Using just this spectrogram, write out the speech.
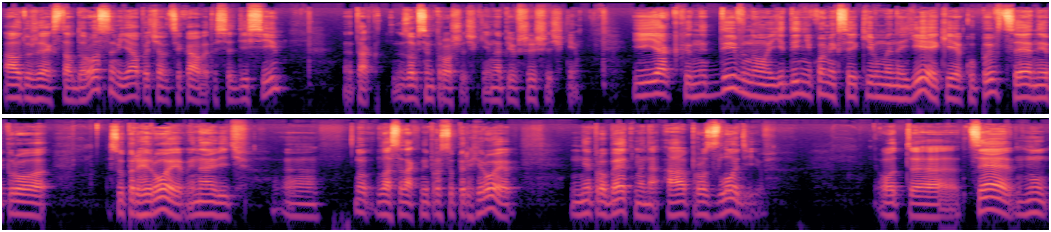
А от уже як став дорослим, я почав цікавитися DC. Так, зовсім трошечки, на півшишечки. І як не дивно, єдині комікси, які в мене є, які я купив, це не про супергероїв, і навіть, е, ну, власне так, не про супергероїв, не про Бетмена, а про злодіїв. От е, це, ну,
